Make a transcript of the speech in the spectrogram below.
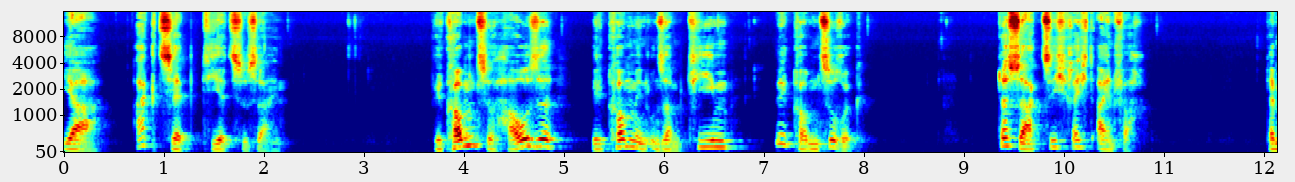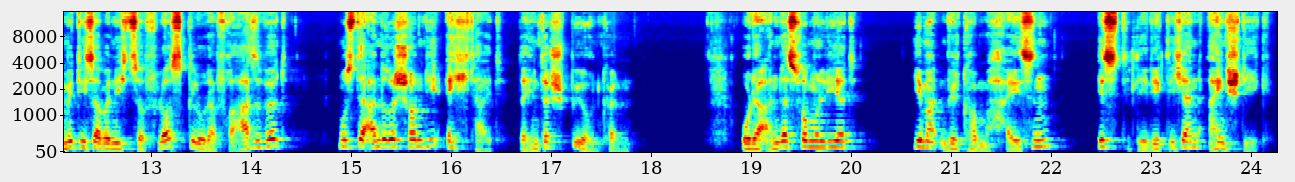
ja, akzeptiert zu sein. Willkommen zu Hause, willkommen in unserem Team, willkommen zurück. Das sagt sich recht einfach. Damit dies aber nicht zur Floskel oder Phrase wird, muss der andere schon die Echtheit dahinter spüren können. Oder anders formuliert, jemanden willkommen heißen ist lediglich ein Einstieg.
